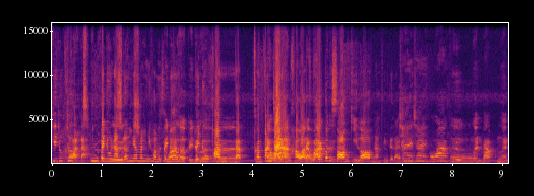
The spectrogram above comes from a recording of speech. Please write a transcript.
คิดทุกช็อตอะอืมไปดูหนังเรื่องเนี้ยมันมีความรู้สึกว่าไปดูเถอะไปดูความเออแบบความตั้งแต่ใจว่าของเขาอะแต่ว่าเขาต้องคือซ้อมกี่รอบนะถึงจะได้แบบใช่นี้ใช่เพราะว่าคือเออเหมือนแบบเหมือน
